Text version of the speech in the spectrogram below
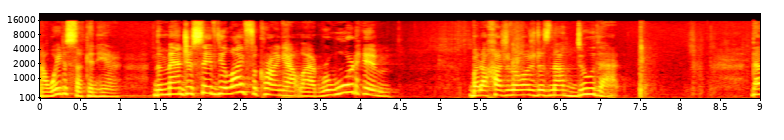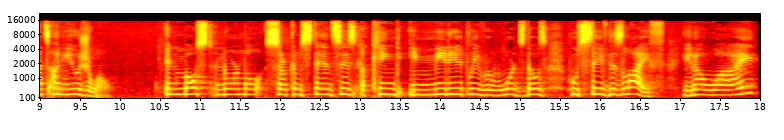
Now, wait a second here. The man just saved your life for crying out loud. Reward him. But Achashverosh does not do that. That's unusual. In most normal circumstances, a king immediately rewards those who saved his life. You know why?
